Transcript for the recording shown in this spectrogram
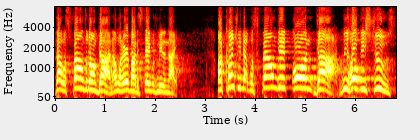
that was founded on God. I want everybody to stay with me tonight. A country that was founded on God. We hold these truths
